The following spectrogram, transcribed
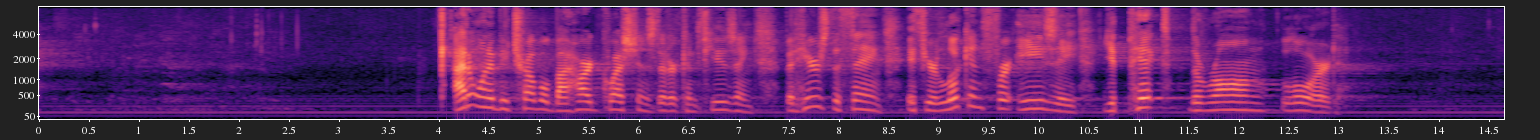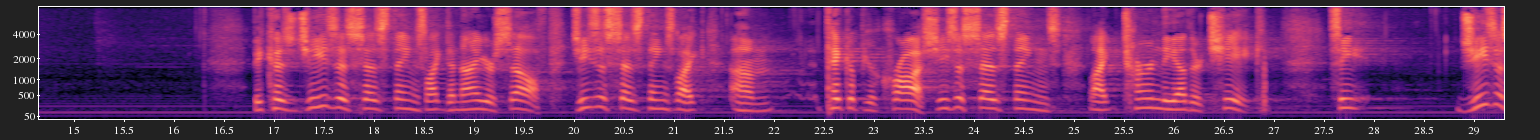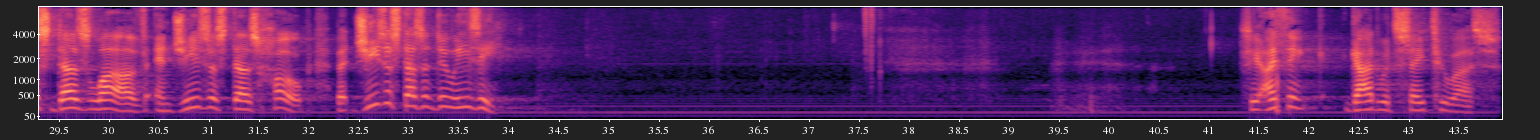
I don't want to be troubled by hard questions that are confusing. But here's the thing if you're looking for easy, you picked the wrong Lord. Because Jesus says things like deny yourself. Jesus says things like um, take up your cross. Jesus says things like turn the other cheek. See, Jesus does love and Jesus does hope, but Jesus doesn't do easy. See, I think God would say to us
